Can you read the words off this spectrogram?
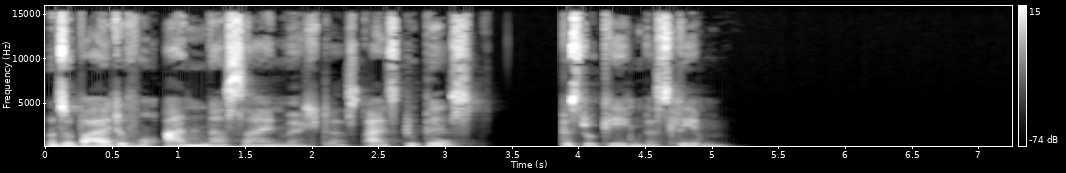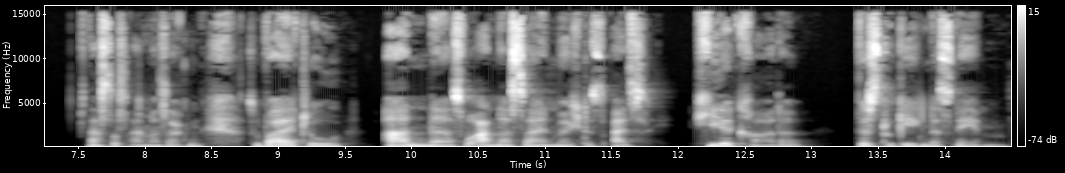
Und sobald du woanders sein möchtest, als du bist, bist du gegen das Leben. Lass das einmal sagen. Sobald du anders, woanders sein möchtest als hier gerade, bist du gegen das Leben.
